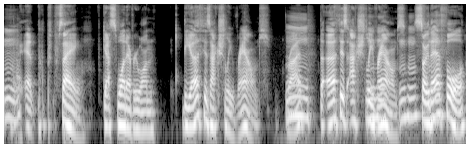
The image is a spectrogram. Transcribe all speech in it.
Mm. at- saying, guess what, everyone? The Earth is actually round, right? Mm. The Earth is actually Mhm, round. mhm, so, mhm. therefore,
